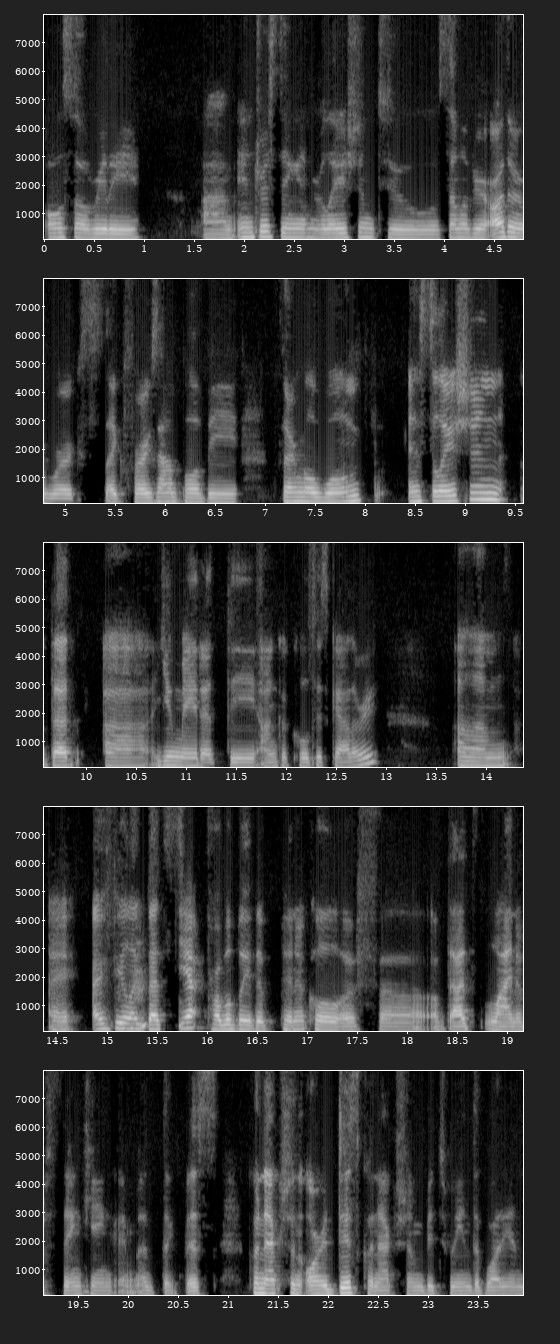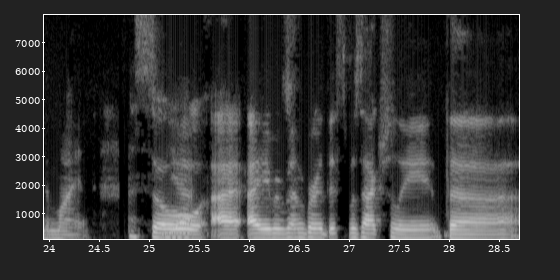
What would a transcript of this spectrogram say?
also really um, interesting in relation to some of your other works, like, for example, the thermal womb installation that uh, you made at the Annka Kultys Gallery. Um, I I feel mm-hmm. like that's yeah. probably the pinnacle of uh, of that line of thinking, and like this connection or disconnection between the body and the mind. So yeah. I, I remember this was actually the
